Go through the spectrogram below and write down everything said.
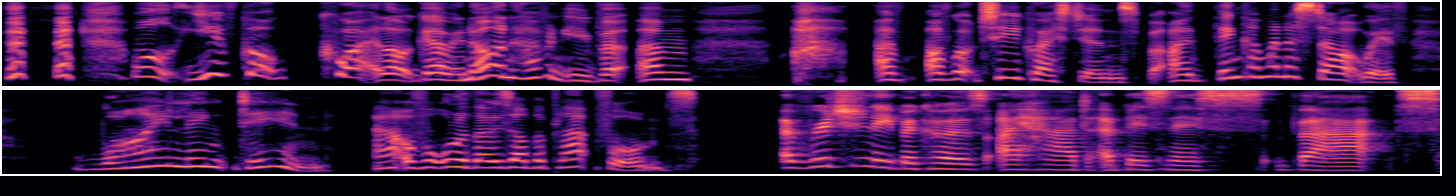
well, you've got quite a lot going on, haven't you? But um, I've, I've got two questions, but I think I'm going to start with why LinkedIn out of all of those other platforms? Originally, because I had a business that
